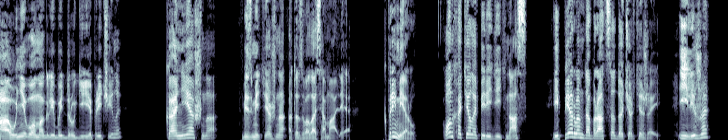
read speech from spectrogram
а у него могли быть другие причины? Конечно, безмятежно отозвалась Амалия. К примеру, он хотел опередить нас и первым добраться до чертежей, или же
